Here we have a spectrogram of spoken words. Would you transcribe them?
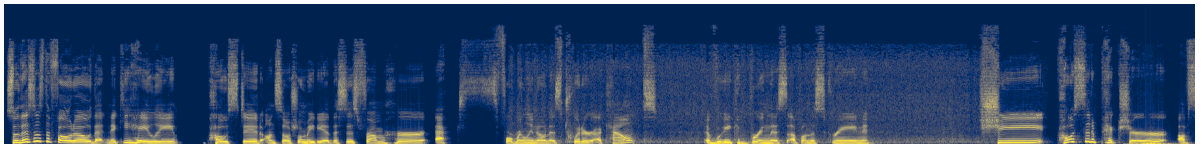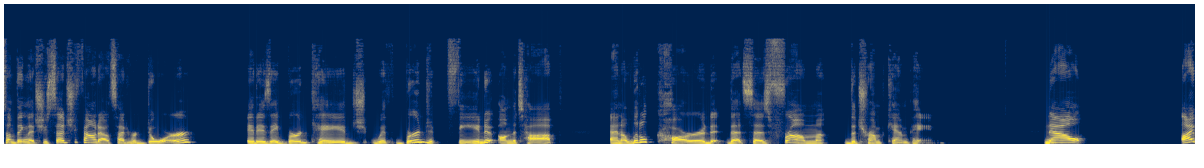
So, this is the photo that Nikki Haley posted on social media. This is from her ex, formerly known as Twitter account. If we could bring this up on the screen. She posted a picture of something that she said she found outside her door. It is a bird cage with bird feed on the top and a little card that says from the Trump campaign. Now, I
